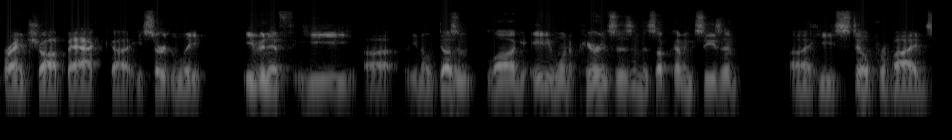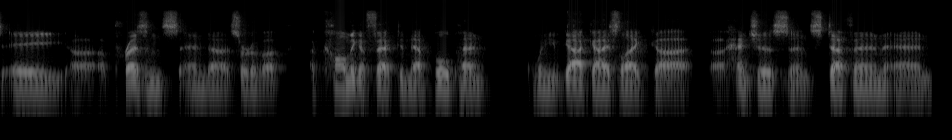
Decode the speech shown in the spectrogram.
Bryan Shaw back. Uh, he certainly, even if he you know doesn't log 81 appearances in this upcoming season, he still provides a a presence and sort of a, a, calming effect in that bullpen when you've got guys like uh, Hentges and Stephan and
